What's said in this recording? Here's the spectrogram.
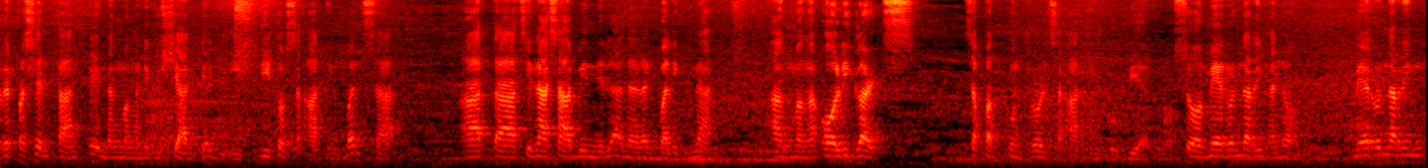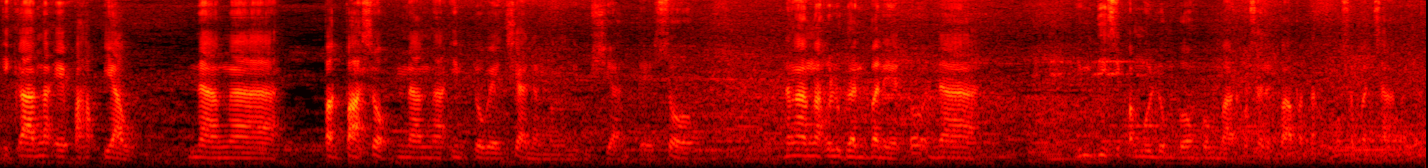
representante ng mga negosyante di- dito sa ating bansa at ah, sinasabi nila na nagbalik na ang mga oligarchs sa pagkontrol sa ating gobyerno. So meron na rin ano, meron na rin ika nga e pahapyaw ng ah, pagpasok ng ah, impluensya ng mga negosyante. So, nangangahulugan ba nito na hindi si Pangulong Bongbong Marcos ang nagpapatakbo sa bansa ngayon,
